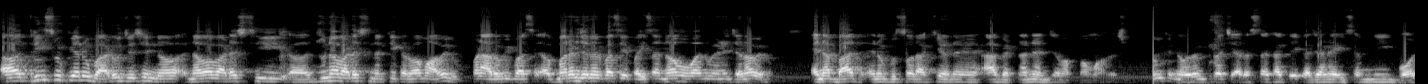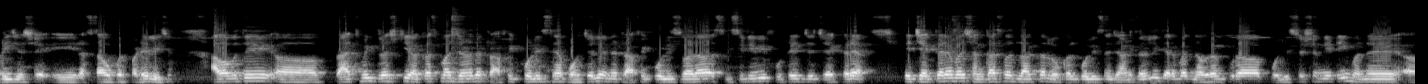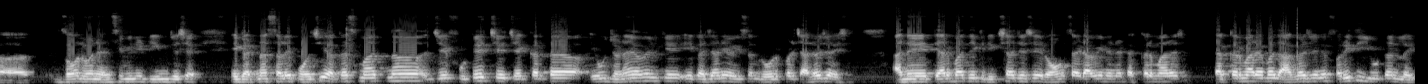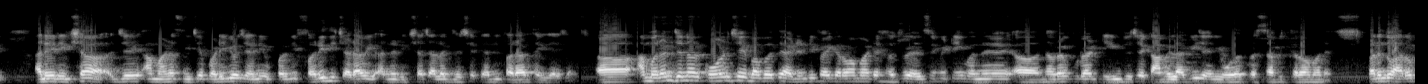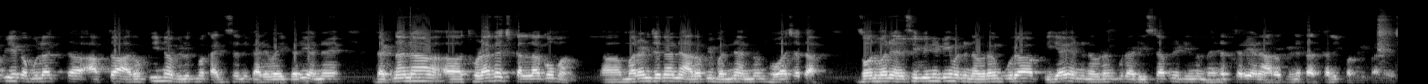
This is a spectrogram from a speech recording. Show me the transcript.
ત્રીસ રૂપિયાનું ભાડું જે છે નવા વાડજથી જૂના વાડસ નક્કી કરવામાં આવેલું. પણ આરોપી પાસે મરણ જનાર પાસે પૈસા ન હોવાનું એને જણાવેલું. એના બાદ એનો ગુસ્સો રાખી અને આ ઘટનાને અંજામ આપવામાં આવ્યો છે. કે નવરંગપુરા ચાર રસ્તા ખાતે એક અજાણ્યા ઈસમની બોડી જે છે, એ રસ્તા ઉપર પડેલી છે. આ બાબતે પ્રાથમિક દ્રષ્ટિએ અકસ્માત જણાતા ટ્રાફિક પોલીસ ત્યાં પહોંચેલી અને ટ્રાફિક પોલીસ દ્વારા સીસીટીવી ફૂટેજ જે ચેક કર્યા, એ ચેક કર્યા બાદ શંકાસ્પદ લાગતા લોકલ પોલીસને જાણ કરેલી. ત્યારબાદ નવરંગપુરા પોલીસ સ્ટેશનની ટીમ અને ઝોન વન એલસીબીની ટીમ જે છે એ ઘટના સ્થળે પહોંચી. અકસ્માતના જે ફૂટેજ છે ચેક કરતા એવું જણાય આવેલ કે એક અજાણ્યો ઈસમ રોડ પર ચાલ્યો જાય છે અને ત્યારબાદ એક રિક્ષા જે છે રોંગ સાઈડ આવીને એને ટક્કર મારે છે. ટક્કર માર્યા બાદ આગળ જઈને ફરીથી યુટર્ન લઈ અને રિક્ષા જે આ માણસ નીચે પડી ગયો છે, એની ઉપરથી ફરીથી ચડાવી અને રિક્ષા ચાલક જે છે ત્યાંથી ફરાર થઈ જાય છે. આ મરણ જનાર કોણ છે એ બાબતે આઈડેન્ટિફાઈ કરવા માટે હજુ એલસીબી ટીમ અને નવરંગપુરા ટીમ જે છે કામે લાગી છે, એની ઓળખ પ્રસ્થાપિત કરવા માટે. પરંતુ આરોપીએ કબૂલાત આપતા આરોપીના વિરુદ્ધમાં કાયદેસરની કાર્યવાહી કરી અને ઘટનાના થોડાક જ કલાકોમાં મરણ જનાર અને આરોપી બંને અનનોન હોવા છતાં ઝોન વન એલસીબીની ટીમ અને નવરંગપુરા પીઆઈ અને નવરંગપુરા ડિસ્ટાફની ટીમે મહેનત કરી અને આરોપીને તાત્કાલિક પકડી પાડ્યો છે.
